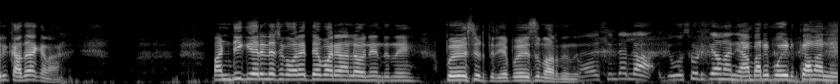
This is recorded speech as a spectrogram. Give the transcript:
ഒരു കഥ ആക്കണ വണ്ടി കയറിന്റെ ശേഷം കുറെ എത്തിയാ പറയാനല്ലോ അവന് എന്തെന്ന്? പേഴ്സ് എടുത്തിട്ട് പേഴ്സ് മറന്നു പേഴ്സിന്റെ അല്ല ജ്യൂസ് കുടിക്കാൻ ഞാൻ പറഞ്ഞു പോയി എടുക്കാൻ തന്നെ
